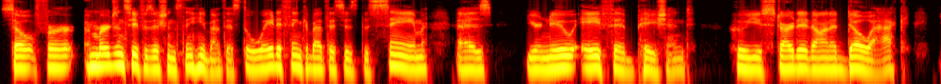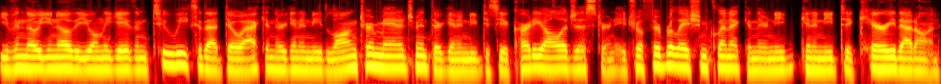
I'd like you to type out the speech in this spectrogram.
So, for emergency physicians thinking about this, the way to think about this is the same as your new AFib patient who you started on a DOAC, even though you know that you only gave them two weeks of that DOAC and they're going to need long term management. They're going to need to see a cardiologist or an atrial fibrillation clinic and they're need, going to need to carry that on.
